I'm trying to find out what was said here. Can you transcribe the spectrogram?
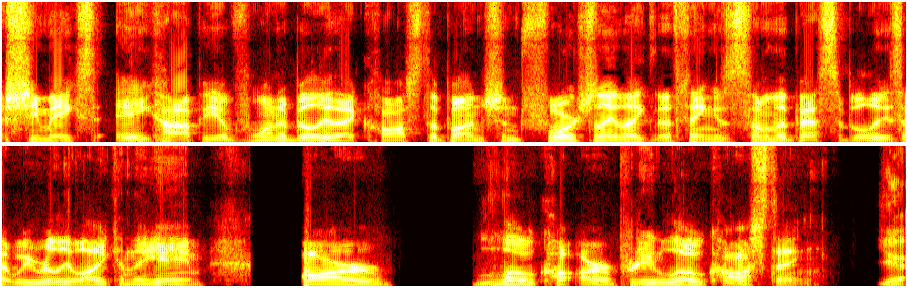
she makes a copy of one ability that costs a bunch. Unfortunately, like the thing is, some of the best abilities that we really like in the game are low, co- are pretty low costing. Yeah.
